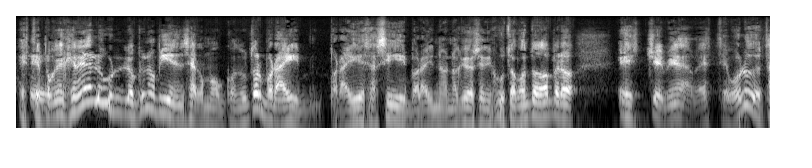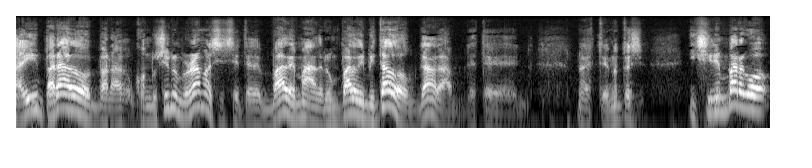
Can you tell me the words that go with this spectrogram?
Este, Porque en general lo, que uno piensa como conductor, por ahí, por ahí es así, por ahí no, no quiero ser injusto con todo, pero es, che, mira, este boludo está ahí parado para conducir un programa, si se te va de madre un par de invitados, nada, este, no, este, no te, y sin embargo,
